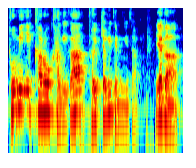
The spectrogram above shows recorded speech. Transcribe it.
도미니카로 가기가 결정이 됩니다. 얘가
